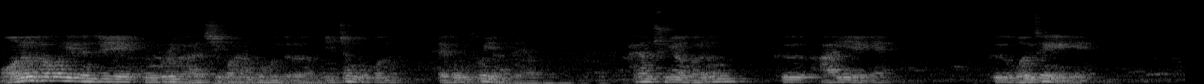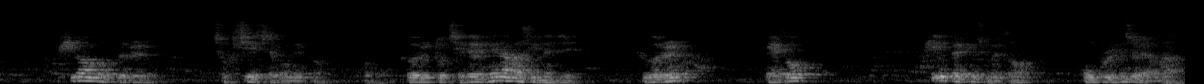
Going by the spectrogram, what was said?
어느 학원이든지 공부를 가르치고 하는 부분들은 일정 부분 대동소이한대요. 가장 중요한 거는 그 아이에게 그 원생에게 필요한 것들을 적시에 제공해서 그거를 또 제대로 해나갈 수 있는지 그거를 계속 피드백 해주면서 공부를 해줘야만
